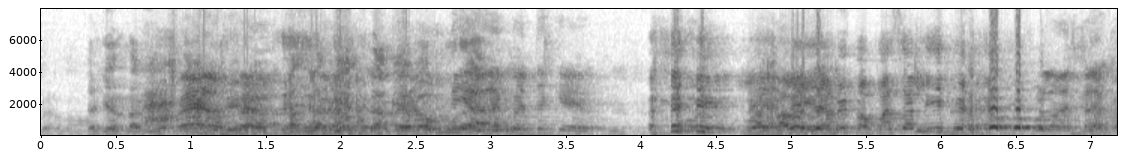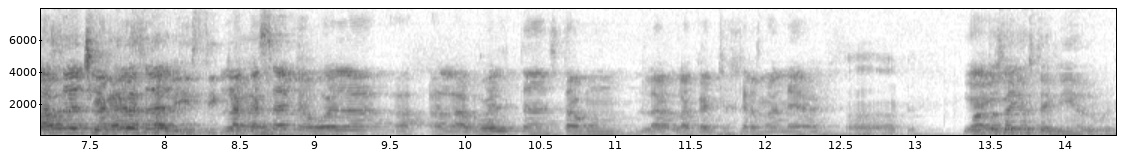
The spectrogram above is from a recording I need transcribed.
perdón. Es que la mía. Bueno, la pero, la mía- la mía pero va un día, güey. cuenta que Le por, acabo de a mi papá salir. por donde está la casa, de la casa- estadística. la casa de mi abuela, a, a la vuelta está un, la, la cancha Germán Neves. Ah, ok. ¿Cuántos años tenías, güey?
